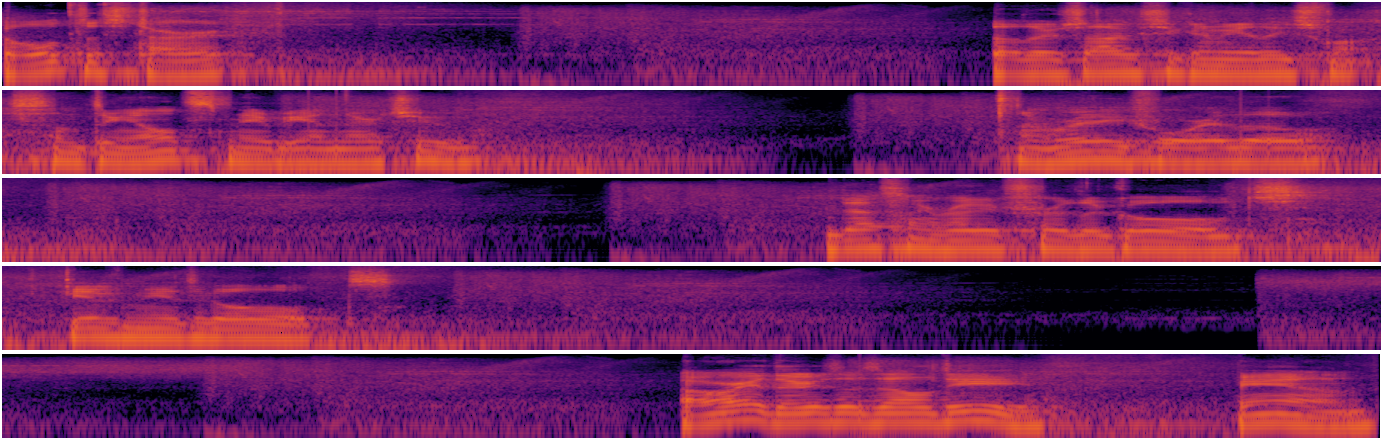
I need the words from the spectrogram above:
Gold to start. So there's obviously going to be at least one, something else maybe in there too. I'm ready for it though. I'm definitely ready for the golds. Give me the golds. Alright, there's his LD. Bam.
